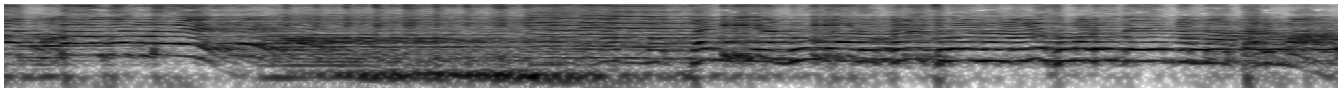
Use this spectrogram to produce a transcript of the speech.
ಆತ್ಮ ಒಂದೇ. ನಮ್ಮ ತಂಗಿಯ ನೂರಾರು ಕನಸುಗಳನ್ನು ನನಸು ಮಾಡುವುದೇ ನಮ್ಮ ಧರ್ಮ.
